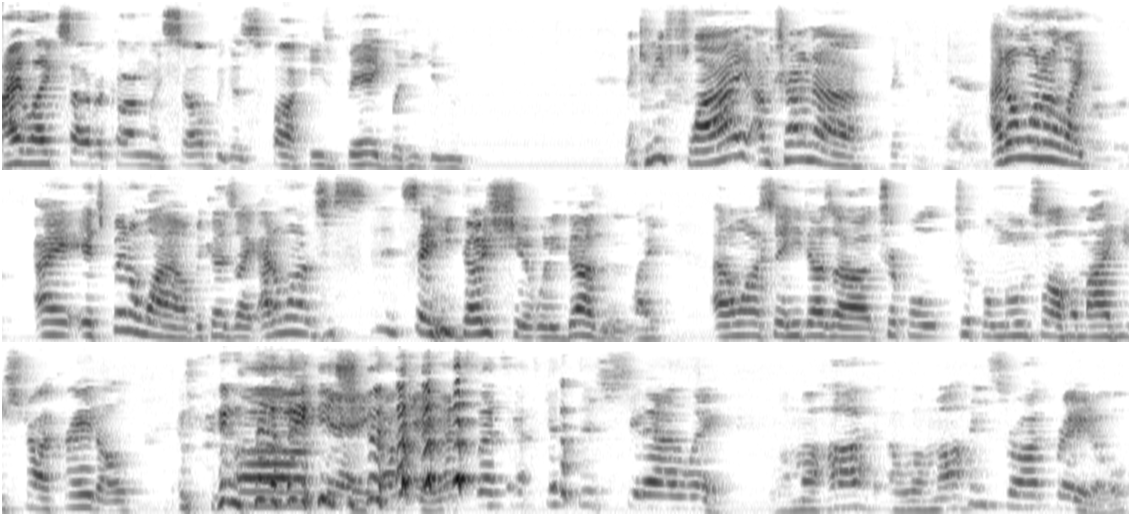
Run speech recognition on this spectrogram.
I like Cyber Kong myself because fuck, he's big, but he can. And can he fly? I'm trying to. I think he can. I don't want to like. I. It's been a while because like I don't want to just say he does shit when he doesn't. Like I don't want to say he does a triple triple moonsault Hamahi straw cradle. Oh, okay, okay. Let's, let's let's get this shit out of the way. Lamaha, a Lamahi straw cradle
